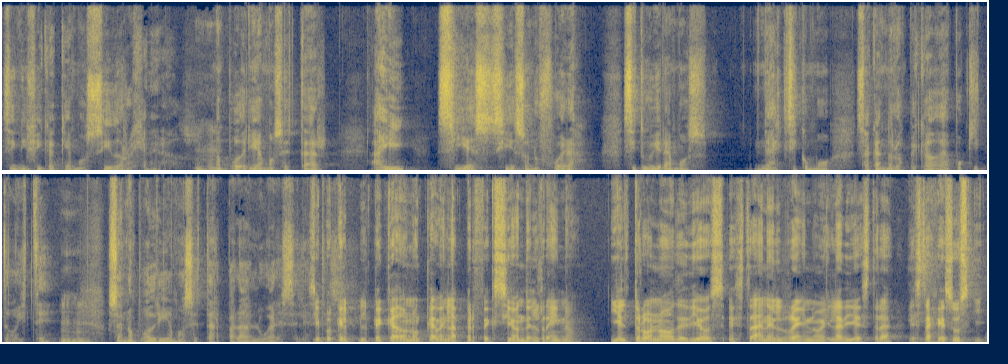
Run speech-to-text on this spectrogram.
significa que hemos sido regenerados. No podríamos estar ahí si, es, si eso no fuera. Si tuviéramos así como sacando los pecados de a poquito, ¿viste? O sea, no podríamos estar parados en lugares celestes. Sí, porque el, pecado no cabe en la perfección del reino. Y el trono de Dios está en el reino y la diestra está Jesús y,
